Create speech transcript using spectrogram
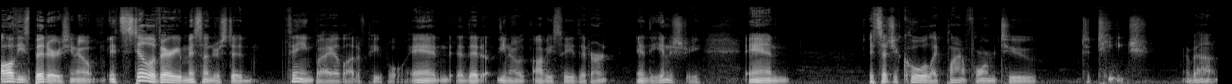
All these bitters, you know, it's still a very misunderstood thing by a lot of people, and that you know, obviously that aren't in the industry, and it's such a cool like platform to to teach about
